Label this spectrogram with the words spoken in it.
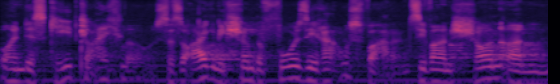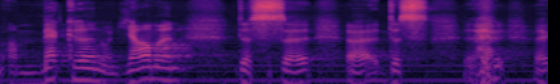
und es geht gleich los. Also eigentlich schon bevor sie raus waren. Sie waren schon an, am Meckern und Jammern. Das, äh, äh das, äh,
